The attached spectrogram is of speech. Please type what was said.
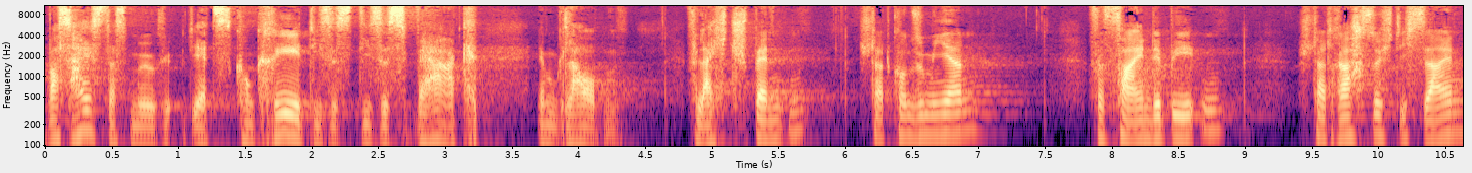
was heißt das jetzt konkret, dieses, dieses Werk im Glauben? Vielleicht spenden statt konsumieren, für Feinde beten, statt rachsüchtig sein,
